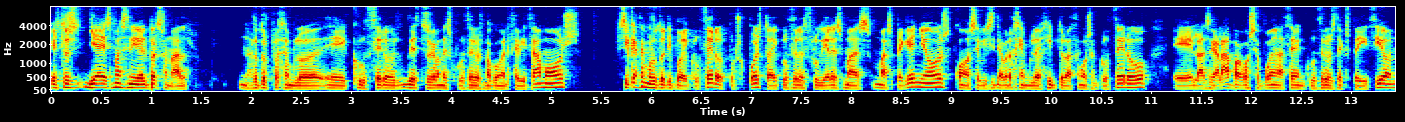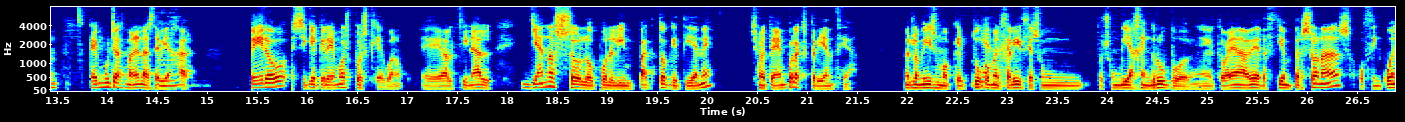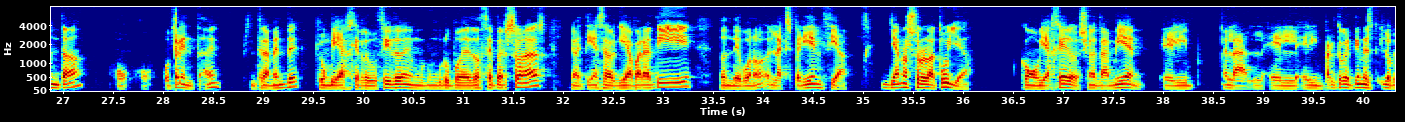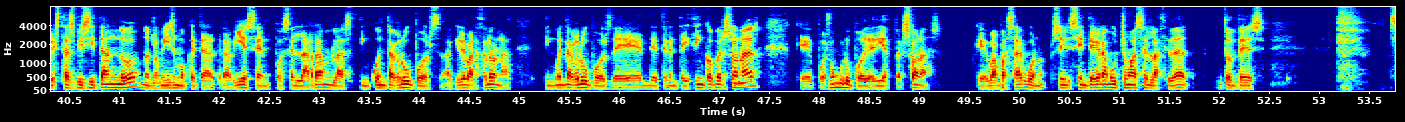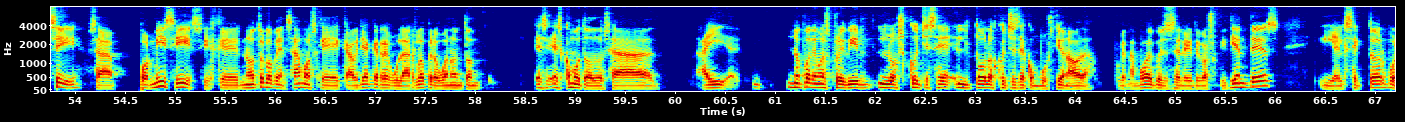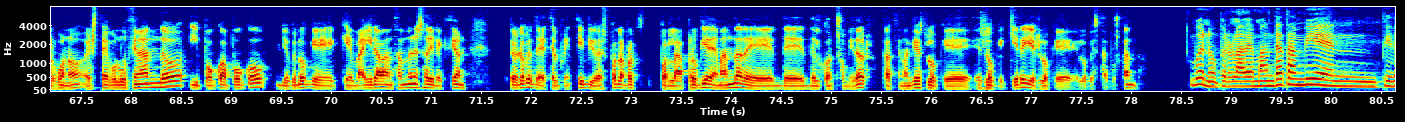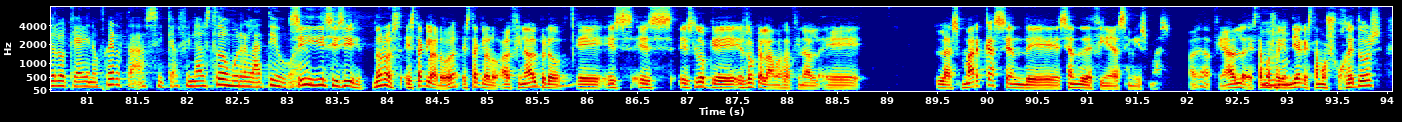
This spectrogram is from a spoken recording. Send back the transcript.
Esto ya es más a nivel personal. Nosotros, por ejemplo, eh, cruceros de estos grandes cruceros no comercializamos. Sí que hacemos otro tipo de cruceros, por supuesto. Hay cruceros fluviales más, más pequeños. Cuando se visita, por ejemplo, Egipto, lo hacemos en crucero. Eh, las Galápagos se pueden hacer en cruceros de expedición. Que hay muchas maneras de viajar. Pero sí que creemos, pues, que, bueno, eh, al final, ya no solo por el impacto que tiene, sino también por la experiencia. No es lo mismo que tú comercialices un, pues, un viaje en grupo en el que vayan a haber 100 personas, o 50, o, o, o 30, ¿eh? sinceramente, que un viaje reducido en un grupo de 12 personas, donde tienes al guía para ti, donde, bueno, la experiencia, ya no solo la tuya como viajero, sino también el, el, impacto que tienes, lo que estás visitando, no es lo mismo que te atraviesen pues en las Ramblas 50 grupos, aquí de Barcelona, 50 grupos de, de 35 personas, que pues un grupo de 10 personas, que va a pasar, bueno, se, integra mucho más en la ciudad. Entonces, sí, o sea, por mí sí, sí, es que nosotros lo pensamos, que, habría que regularlo, pero bueno, entonces es, como todo, o sea, hay, no podemos prohibir los coches, eh, todos los coches de combustión ahora, porque tampoco hay coches eléctricos suficientes y el sector, pues bueno, está evolucionando y poco a poco yo creo que, va a ir avanzando en esa dirección. Pero es lo que te decía al principio, es por la, por la propia demanda del consumidor, que al final que es lo que es lo que quiere y es lo que, lo que está buscando. Bueno, pero la demanda también pide lo que hay en oferta, así que al final es todo muy relativo. ¿eh? Sí, sí, sí. No, no, está claro, ¿eh? está claro. Al final, pero eh, es, es, es, lo que, es lo que hablamos al final. Eh, las marcas se han, de, se han de definir a sí mismas. Al final, estamos hoy en día que estamos sujetos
